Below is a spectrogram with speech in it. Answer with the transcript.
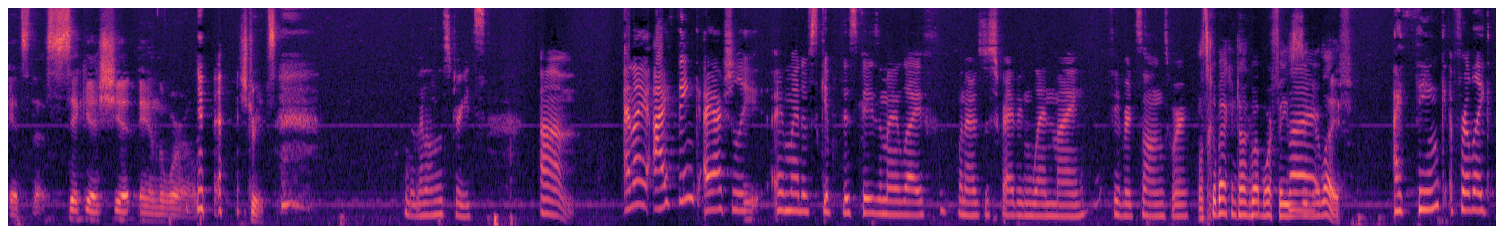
it's the sickest shit in the world. Streets. living on the streets. Um, and I, I think I actually, I might have skipped this phase in my life when I was describing when my favorite songs were. Let's go back and talk about more phases in your life. I think for like,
